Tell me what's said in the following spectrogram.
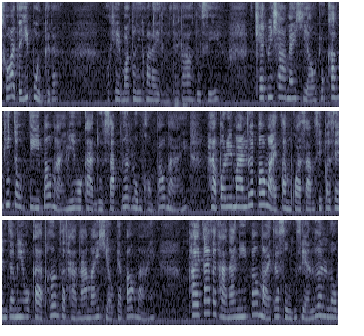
เขาอาจจะญี่ปุ่นก็ได้ โอเค บอสตัวนี้ทำอะไรได้บ้างดูซิเคสวิชาไม้เขียวทุกครั้งที่โจมตีเป้าหมายมีโอกาสดูดซับเลือดลมของเป้าหมาย หากปริมาณเลือดเป้าหมายต่ำกว่า 30%จะมีโอกาสเพิ่มสถานะไม้เขียวแก่เป้าหมาย ภายใต้สถานะนี้เป้าหมายจะสูญเสียเลือดลม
